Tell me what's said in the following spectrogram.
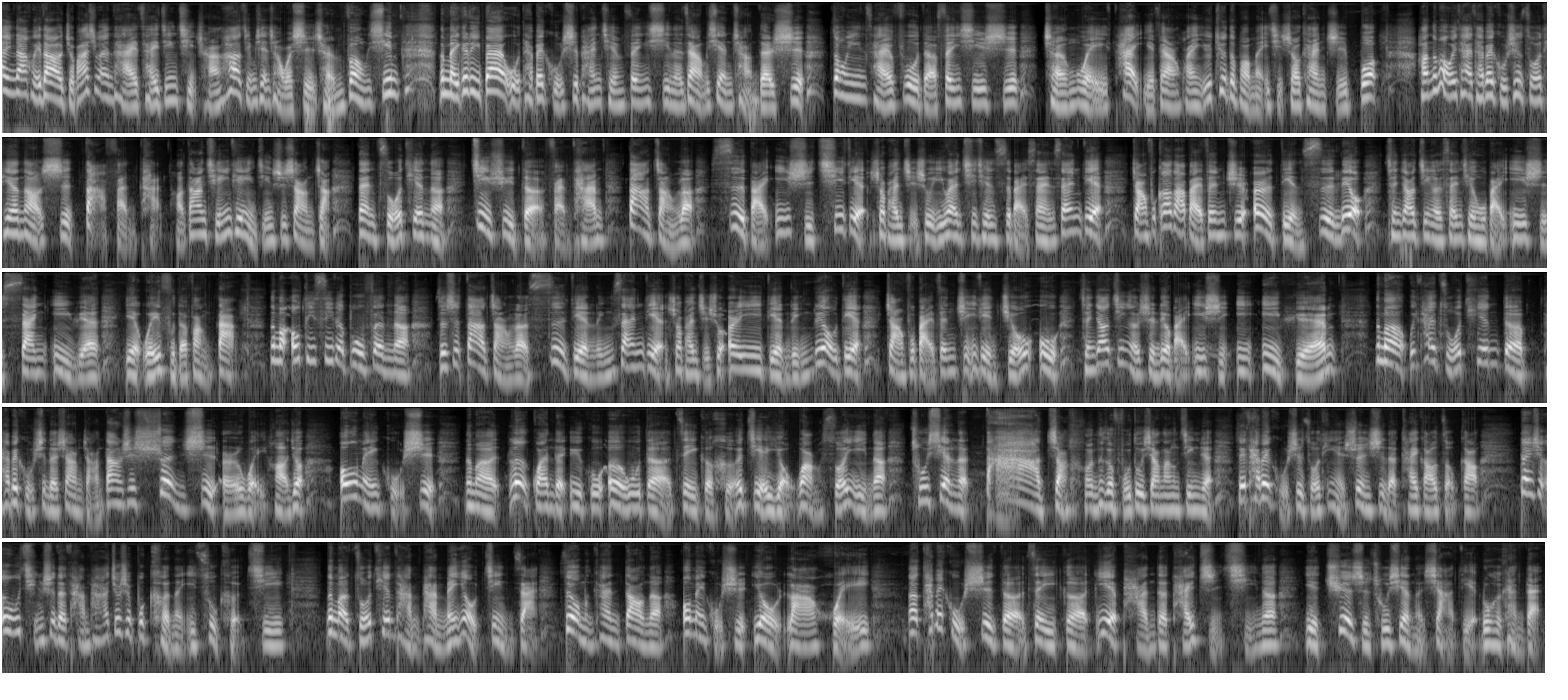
欢迎大家回到九八新闻台财经起床号节目现场，我是陈凤欣。那每个礼拜五台北股市盘前分析呢，在我们现场的是众英财富的分析师陈维泰，也非常欢迎 YouTube 的朋友们一起收看直播。好，那么维泰台北股市昨天呢是大反弹，好，当然前一天已经是上涨，但昨天呢继续的反弹，大涨了四百一十七点，收盘指数一万七千四百三十三点，涨幅高达百分之二点四六，成交金额。三千五百一十三亿元也微幅的放大。那么 OTC 的部分呢，则是大涨了四点零三点，收盘指数二一点零六点，涨幅百分之一点九五，成交金额是六百一十一亿元。那么维泰昨天的台北股市的上涨，当然是顺势而为哈，就。欧美股市那么乐观的预估，俄乌的这个和解有望，所以呢出现了大涨，那个幅度相当惊人。所以台北股市昨天也顺势的开高走高，但是俄乌情势的谈判它就是不可能一触可及。那么昨天谈判没有进展，所以我们看到呢，欧美股市又拉回。那台北股市的这一个夜盘的台指期呢，也确实出现了下跌，如何看待？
